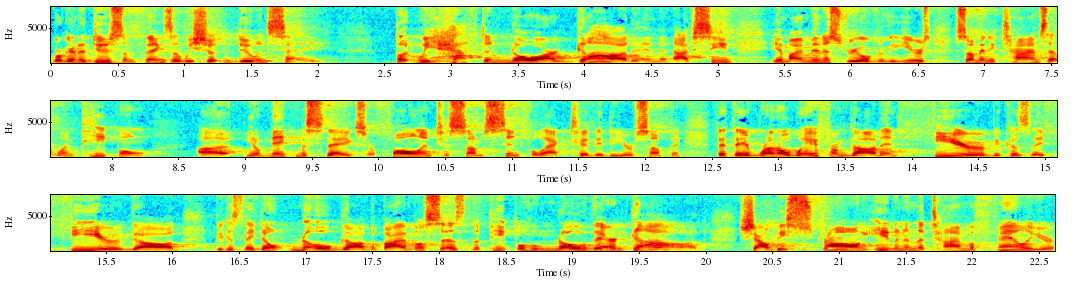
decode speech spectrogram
we're going to do some things that we shouldn't do and say. But we have to know our God. And I've seen in my ministry over the years so many times that when people uh, you know, make mistakes or fall into some sinful activity or something, that they run away from God and fear because they fear God, because they don't know God. The Bible says the people who know their God shall be strong even in the time of failure,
